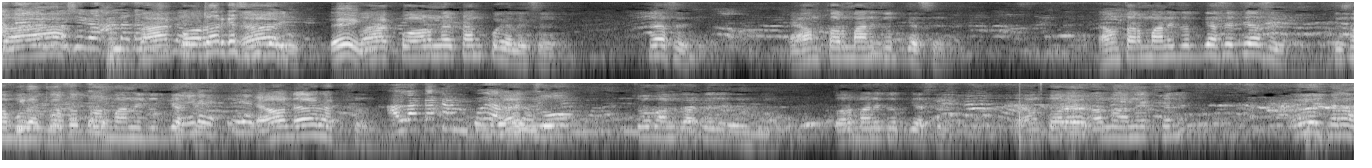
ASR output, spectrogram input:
আমরা খুশি করে আমরা যা খুশি করে কর তোর কাছে কি এই, এখন তার গেছে এখন গেছে ঠিক আছে তুই সম্পর্ক করছ তোর মানিজত গেছে এখন এই রাখছো আল্লাহ কাকা আমি কই এই চোপ চোপ আমি রাখতে তোর মানিজত গেছে এখন তোর অন্য অনেক ছেলে ওই খেলা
